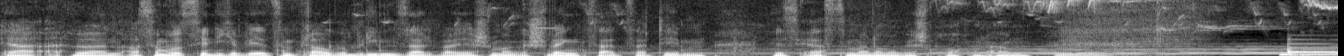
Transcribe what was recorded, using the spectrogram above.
ja, hören. Außerdem wusste ich nicht, ob ihr jetzt im Plau geblieben seid, weil ihr schon mal geschwenkt seid, seitdem wir das erste Mal darüber gesprochen haben. Hm.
